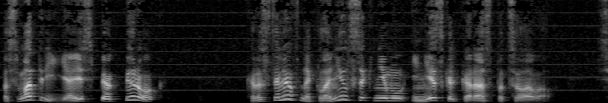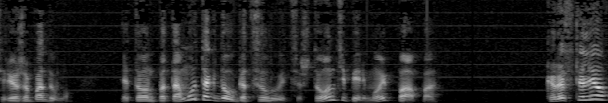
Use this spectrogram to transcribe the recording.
посмотри, я испек пирог". Коростылев наклонился к нему и несколько раз поцеловал. Сережа подумал: "Это он потому так долго целуется, что он теперь мой папа". Коростылев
